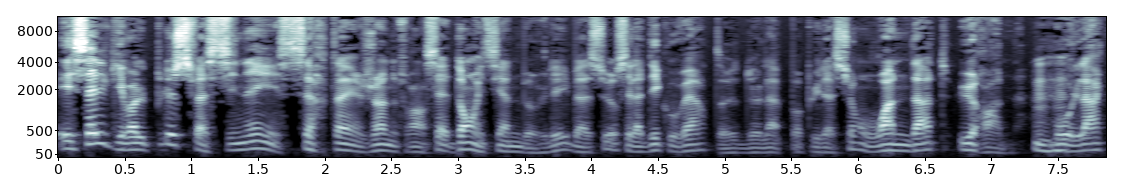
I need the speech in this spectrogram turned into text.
Et celle qui va le plus fasciner certains jeunes Français, dont Étienne Brûlé, bien sûr, c'est la découverte de la population Wendat-Huron, mm-hmm. au lac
